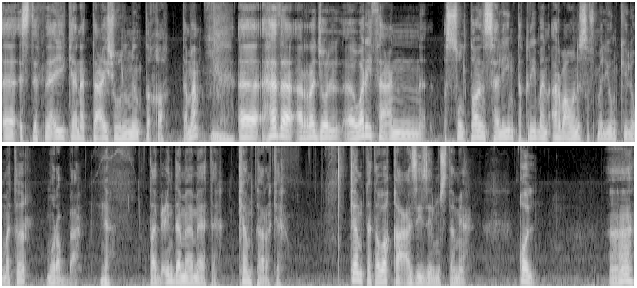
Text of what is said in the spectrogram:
استثنائي كانت تعيشه المنطقة تمام نعم. آه هذا الرجل آه ورث عن السلطان سليم تقريبا أربعة ونصف مليون كيلو متر مربع نعم. طيب عندما مات كم تركه كم تتوقع عزيزي المستمع قل أه.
